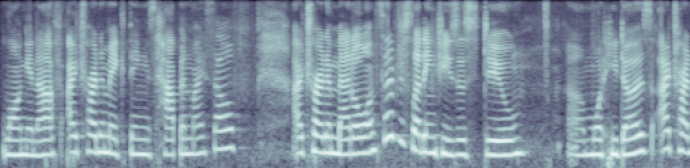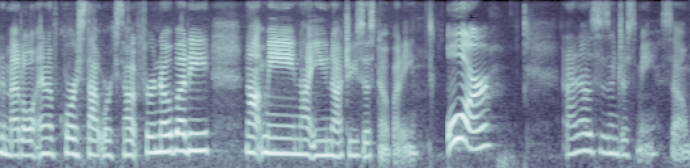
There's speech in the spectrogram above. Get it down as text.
long enough, I try to make things happen myself. I try to meddle instead of just letting Jesus do um, what he does. I try to meddle, and of course, that works out for nobody not me, not you, not Jesus, nobody. Or and I know this isn't just me, so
